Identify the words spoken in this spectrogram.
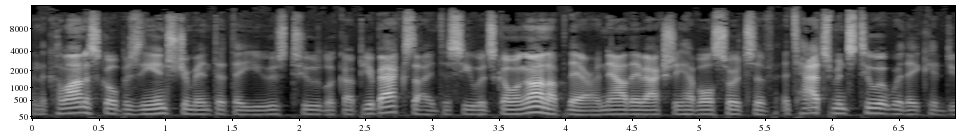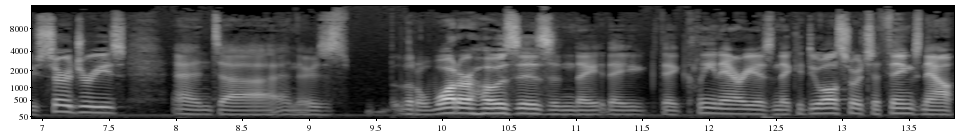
And the colonoscope is the instrument that they use to look up your backside to see what's going on up there. And now they've actually have all sorts of attachments to it where they could do surgeries, and uh, and there's little water hoses, and they, they they clean areas, and they could do all sorts of things now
